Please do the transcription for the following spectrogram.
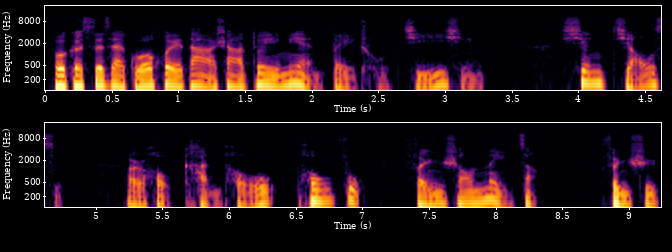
福克斯在国会大厦对面被处极刑，先绞死，而后砍头、剖腹、焚烧内脏、分尸。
